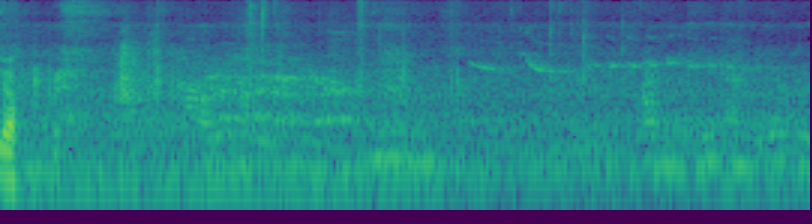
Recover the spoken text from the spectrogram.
จัก อันนี้อันนี้ก็คือ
